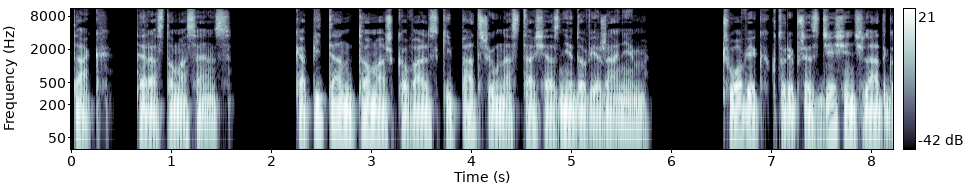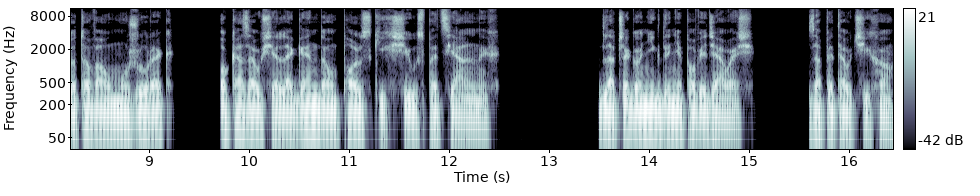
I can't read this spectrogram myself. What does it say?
Tak, teraz to ma sens. Kapitan Tomasz Kowalski patrzył na Stasia z niedowierzaniem. Człowiek, który przez dziesięć lat gotował mu żurek, okazał się legendą polskich sił specjalnych. Dlaczego nigdy nie powiedziałeś? Zapytał cicho.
